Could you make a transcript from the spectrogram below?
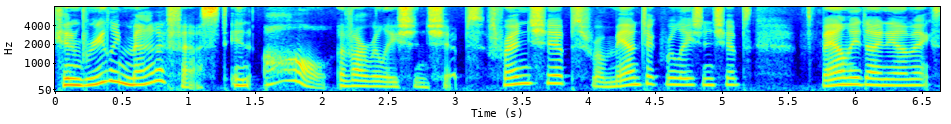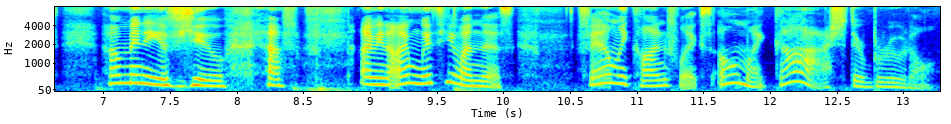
can really manifest in all of our relationships friendships, romantic relationships, family dynamics. How many of you have? I mean, I'm with you on this Family conflicts, oh my gosh, they're brutal.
